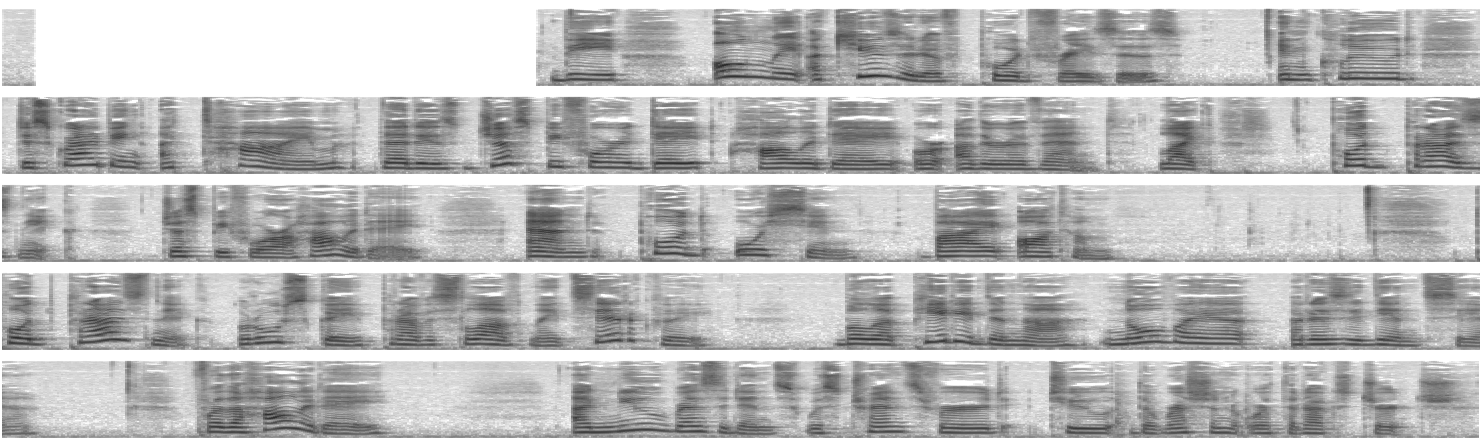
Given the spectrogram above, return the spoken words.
The only accusative pod phrases include describing a time that is just before a date, holiday, or other event, like pod praznik, just before a holiday, and pod осень, by autumn. Под праздник Русской Православной Церкви была передана новая резиденция. For the holiday, a new residence was transferred to the Russian Orthodox Church.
